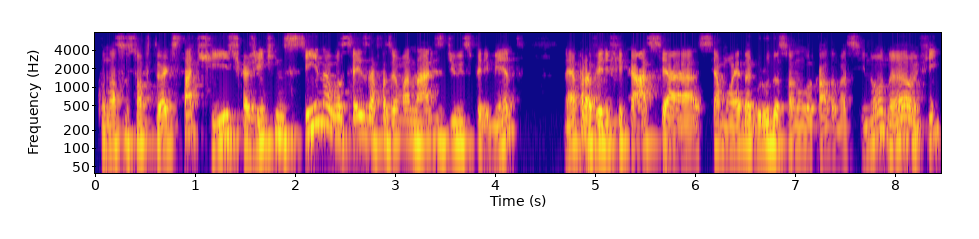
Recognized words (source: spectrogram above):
com nosso software de estatística, a gente ensina vocês a fazer uma análise de um experimento, né, para verificar se a, se a moeda gruda só no local da vacina ou não, enfim.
